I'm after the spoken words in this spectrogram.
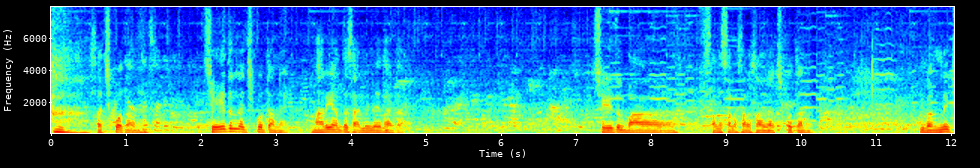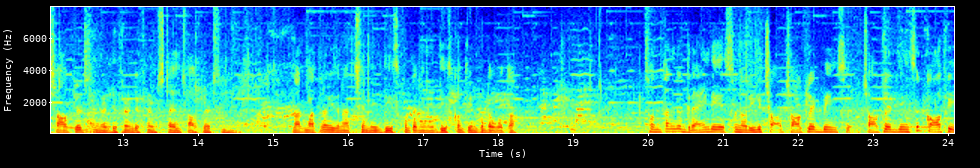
చచ్చిపోతాను. చేతులు చచ్చిపోతున్నాయి. మరీ అంత చలి లేదట. చేతులు బాగా సలసల సలసల చచ్చిపోతాను. ఇవన్నీ చాక్లెట్స్ ఉన్నాయి. డిఫరెంట్ డిఫరెంట్ స్టైల్ చాక్లెట్స్ ఉన్నాయి. నాకు మాత్రం ఇది నచ్చింది. ఇది తీసుకుంటా నేను. ఇది తీసుకొని తినుకుంటా పోతా. సొంతంగా గ్రైండ్ చేస్తున్నారు. ఇది చా chocolate beans. Chocolate beans coffee.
